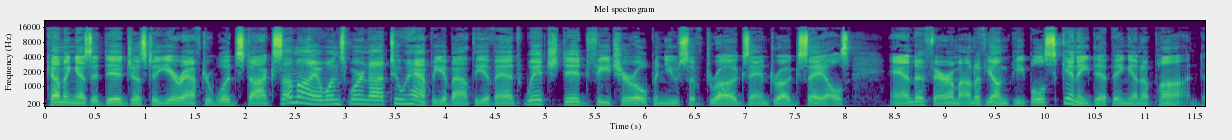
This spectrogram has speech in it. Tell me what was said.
Coming as it did just a year after Woodstock, some Iowans were not too happy about the event, which did feature open use of drugs and drug sales, and a fair amount of young people skinny dipping in a pond.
